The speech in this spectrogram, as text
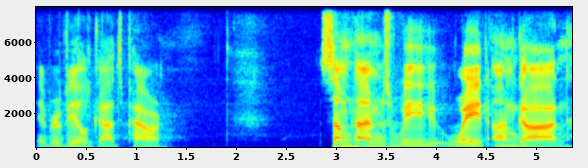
it revealed God's power. Sometimes we wait on God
